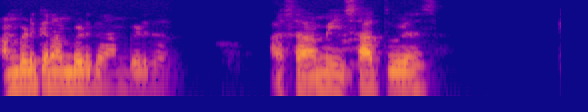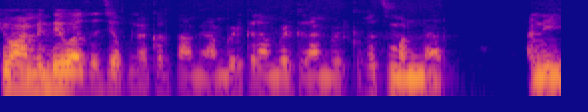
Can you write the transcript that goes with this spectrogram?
आंबेडकर आंबेडकर आंबेडकर असं आम्ही सात वेळेस किंवा आम्ही देवाचा जप न करता आम्ही आंबेडकर आंबेडकर आंबेडकरच म्हणणार आणि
